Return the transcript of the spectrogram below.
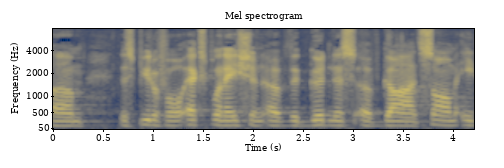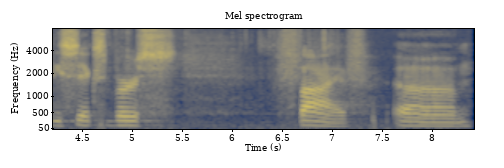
Um, this beautiful explanation of the goodness of God. Psalm 86, verse 5. Um,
